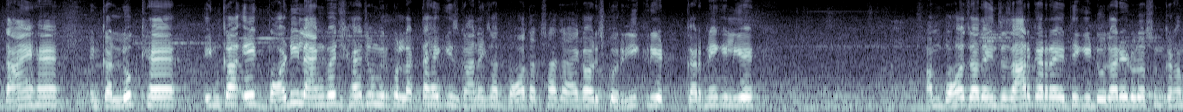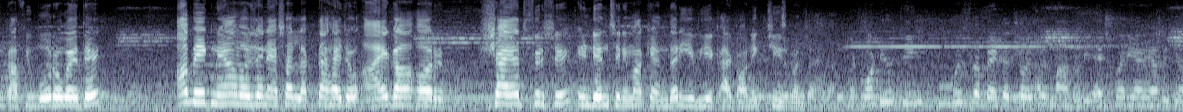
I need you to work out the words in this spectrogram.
अदाएँ हैं, इनका लुक है, इनका एक बॉडी लैंग्वेज है जो मेरे को लगता है कि इस गाने के साथ बहुत अच्छा जाएगा और इसको रिक्रिएट करने के लिए हम बहुत ज़्यादा इंतज़ार कर रहे थे कि डोला रे डोला सुनकर हम काफ़ी बोर हो गए थे। अब एक नया वर्जन ऐसा लगता है जो आएगा और शायद फिर से इंडियन सिनेमा के अंदर ये भी एक आइकॉनिक चीज़ बन जाएगा। But what you think who is the better choice Madhuri, Aishwarya या Vidya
